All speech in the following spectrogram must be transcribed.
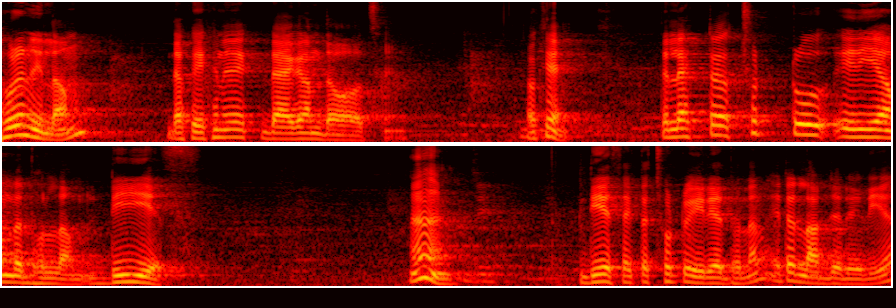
ধরে নিলাম দেখো এখানে এক ডায়াগ্রাম দেওয়া আছে। ওকে তাহলে একটা ছোট্ট এরিয়া আমরা ধরলাম ডিএস হ্যাঁ? ডিএস একটা ছোট এরিয়া ধরলাম এটা লার্জার এরিয়া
